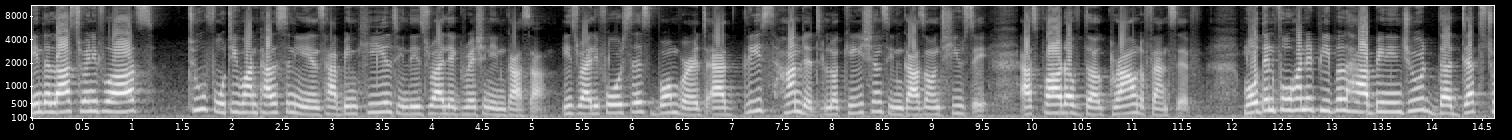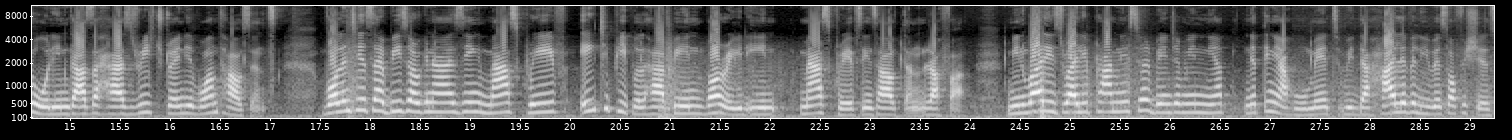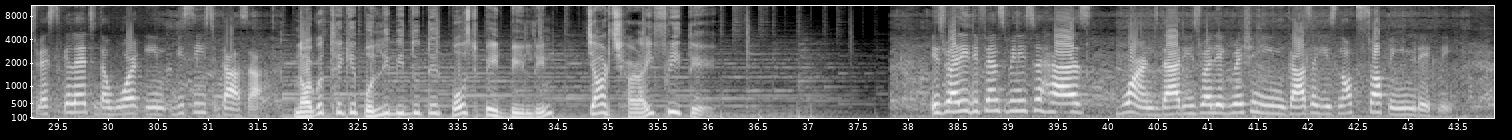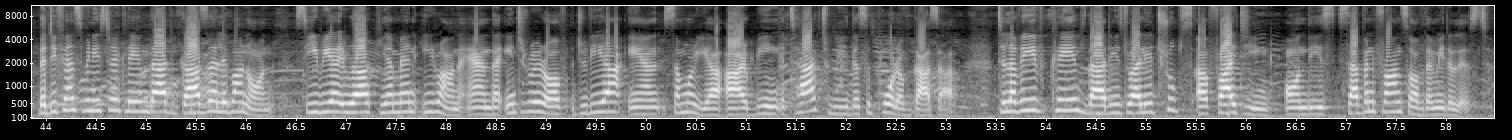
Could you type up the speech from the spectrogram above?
In the last 24 hours, 241 Palestinians have been killed in the Israeli aggression in Gaza. Israeli forces bombarded at least 100 locations in Gaza on Tuesday as part of the ground offensive. More than 400 people have been injured. The death toll in Gaza has reached 21,000. Volunteers are busy organizing mass grave. 80 people have been buried in mass graves in southern Rafah. Meanwhile, Israeli Prime Minister Benjamin Netanyahu met with the high-level US officials to escalate the war in besieged Gaza. নগদ থেকে পল্লী বিদ্যুতের post paid বিল দিন charge ছাড়াই ফ্রিতে Israeli Defense Minister has warned that Israeli aggression in Gaza is not stopping immediately. The defense minister claimed that Gaza, Lebanon, Syria, Iraq, Yemen, Iran and the interior of Judea and Samaria are being attacked with the support of Gaza. Tel Aviv claims that Israeli troops are fighting on these seven fronts of the Middle East.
